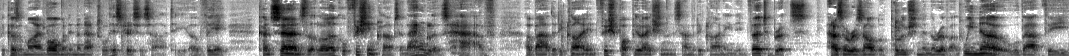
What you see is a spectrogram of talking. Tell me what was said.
because of my involvement in the Natural History Society, of the concerns that the local fishing clubs and anglers have about the decline in fish populations and the decline in invertebrates as a result of pollution in the river. We know that the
